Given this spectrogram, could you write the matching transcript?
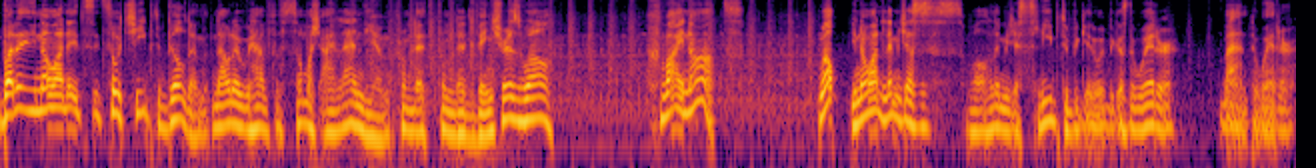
But uh, you know what? It's it's so cheap to build them. Now that we have so much ylandium from the, from the adventure as well. Why not? Well, you know what? Let me just, well, let me just sleep to begin with because the weather, man, the weather.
